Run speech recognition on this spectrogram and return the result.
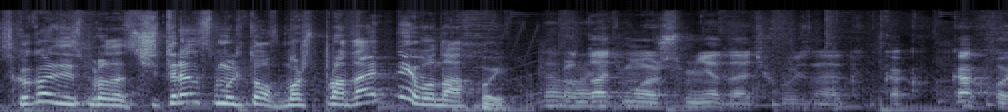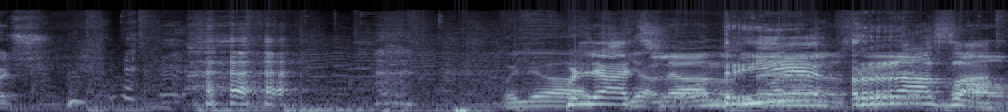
Сколько он здесь продать? 14 мультов. Может продать мне его нахуй? Давай. Продать можешь мне дать, хуй знает. Как, как хочешь. Блядь. Блять, я- Бля, ну три реально заебал раза.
